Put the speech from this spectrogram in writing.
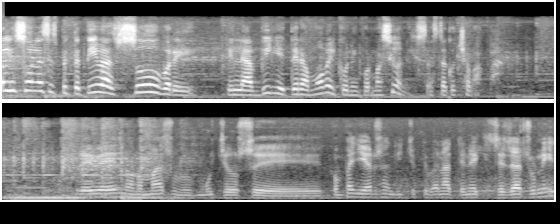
¿Cuáles son las expectativas sobre la billetera móvil con informaciones? Hasta Cochabamba. breve, no nomás, muchos eh, compañeros han dicho que van a tener que cerrar su NID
